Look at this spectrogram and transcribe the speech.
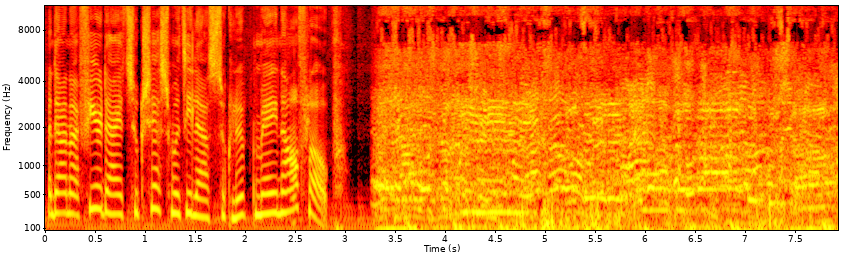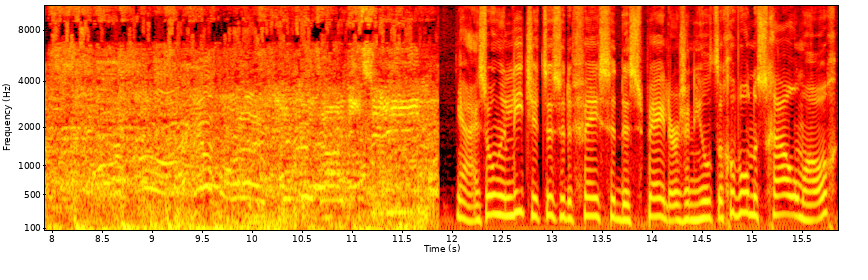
En daarna vierde hij het succes met die laatste club mee na afloop. Ja, hij zong een liedje tussen de feesten de spelers en hield de gewonnen schaal omhoog.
